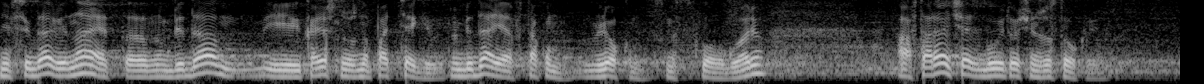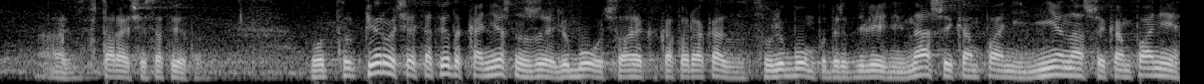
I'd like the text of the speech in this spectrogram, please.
не всегда вина, это ну, беда, и, конечно, нужно подтягивать. Но ну, беда я в таком легком смысле слова говорю. А вторая часть будет очень жестокой. А, вторая часть ответа. Вот первая часть ответа, конечно же, любого человека, который оказывается в любом подразделении нашей компании, не нашей компании,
